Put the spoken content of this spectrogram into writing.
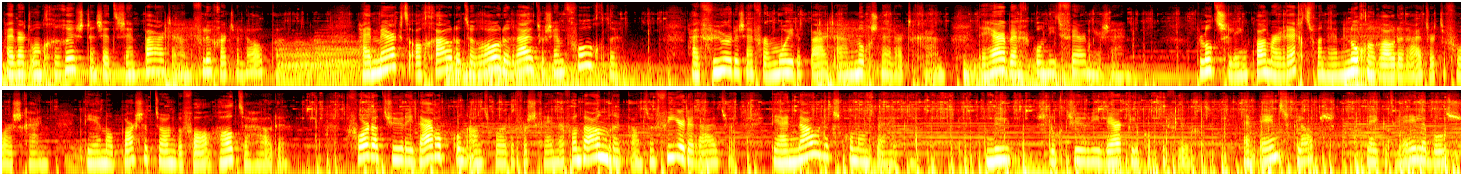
Hij werd ongerust en zette zijn paard aan vlugger te lopen. Hij merkte al gauw dat de rode ruiters hem volgden. Hij vuurde zijn vermoeide paard aan nog sneller te gaan. De herberg kon niet ver meer zijn. Plotseling kwam er rechts van hem nog een rode ruiter tevoorschijn, die hem op barse toon beval halt te houden. Voordat Jury daarop kon antwoorden, verscheen er van de andere kant een vierde ruiter, die hij nauwelijks kon ontwijken. Nu sloeg Jury werkelijk op de vlucht. En eensklaps bleek het hele bos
